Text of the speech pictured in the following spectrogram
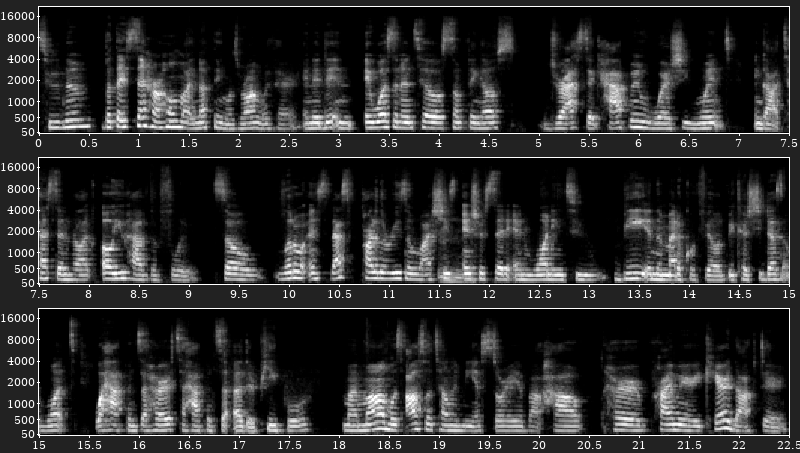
to them. But they sent her home like nothing was wrong with her. And it didn't, it wasn't until something else drastic happened where she went and got tested and they're like, oh, you have the flu. So little, and that's part of the reason why she's Mhm. interested in wanting to be in the medical field because she doesn't want what happened to her to happen to other people. My mom was also telling me a story about how her primary care doctor,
